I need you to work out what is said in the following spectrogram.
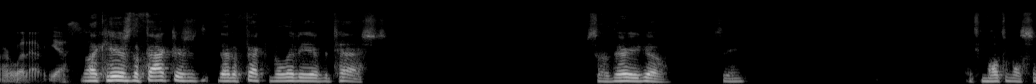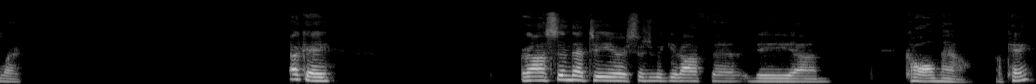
Or whatever. Yes. like here's the factors that affect validity of a test. So there you go. See? It's multiple select. Okay. But I'll send that to you as soon as we get off the, the um, call now. Okay?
